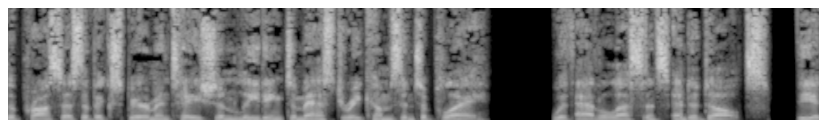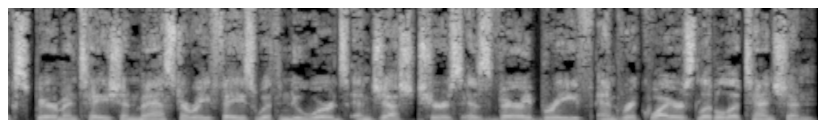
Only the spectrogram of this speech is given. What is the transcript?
the process of experimentation leading to mastery comes into play. With adolescents and adults, the experimentation mastery phase with new words and gestures is very brief and requires little attention.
